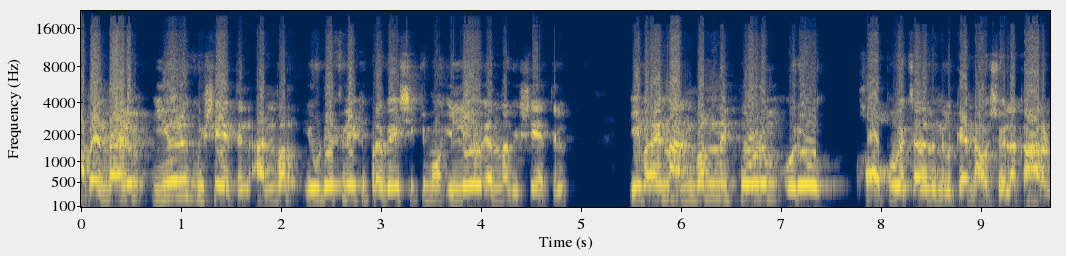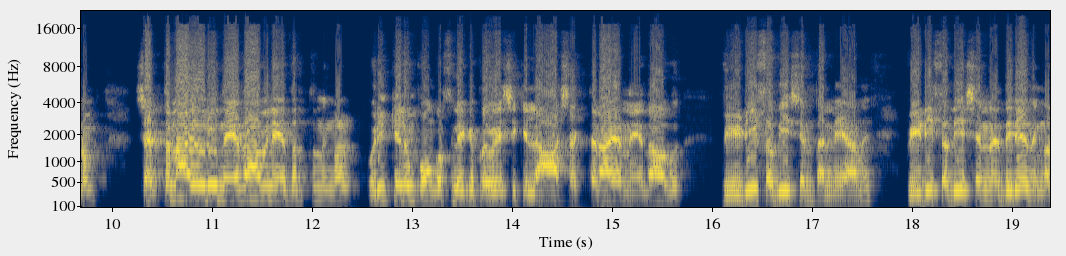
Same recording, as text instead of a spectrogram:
അപ്പൊ എന്തായാലും ഈ ഒരു വിഷയത്തിൽ അൻവർ യു ഡി എഫിലേക്ക് പ്രവേശിക്കുമോ ഇല്ലയോ എന്ന വിഷയത്തിൽ ഈ പറയുന്ന അൻവറിന് ഇപ്പോഴും ഒരു ഹോപ്പ് വെച്ച് അതിൽ നിൽക്കേണ്ട ആവശ്യമില്ല. കാരണം ശക്തനായ ഒരു നേതാവിനെ എതിർത്ത് നിങ്ങൾ ഒരിക്കലും കോൺഗ്രസിലേക്ക് പ്രവേശിക്കില്ല. ആ ശക്തനായ നേതാവ് വി ഡി സതീശൻ തന്നെയാണ്. വി ഡി സതീശനെതിരെ നിങ്ങൾ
